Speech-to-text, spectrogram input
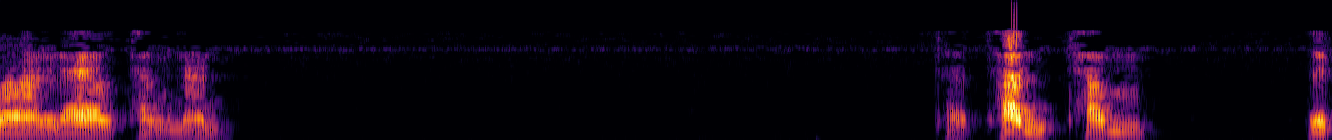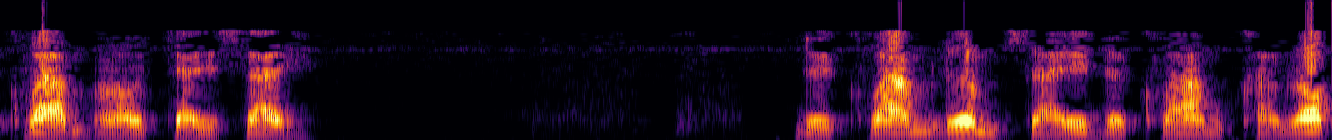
มาแล้วทางนั้น ถ้าท่านทำด้วยความเอาใจใส่โดยความเลื่อมใสโดยความเคารพ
